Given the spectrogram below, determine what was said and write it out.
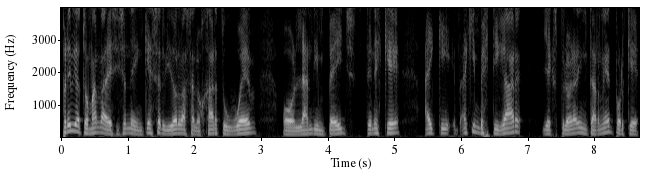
previo a tomar la decisión de en qué servidor vas a alojar tu web o landing page, tenés que, hay que, hay que investigar y explorar Internet porque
